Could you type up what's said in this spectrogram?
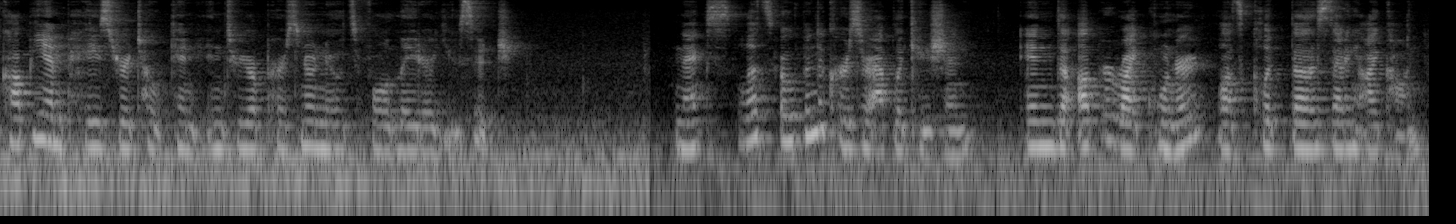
Copy and paste your token into your personal notes for later usage. Next, let's open the cursor application. In the upper right corner, let's click the setting icon.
